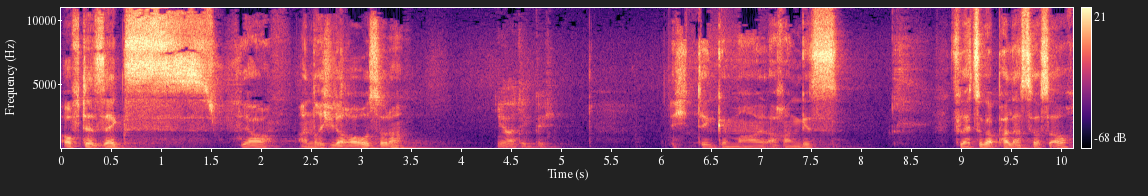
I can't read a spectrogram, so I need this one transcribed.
Auf der 6, ja, Andrich wieder raus, oder? Ja, denke ich. Ich denke mal Arangis. Vielleicht sogar Palacios auch.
